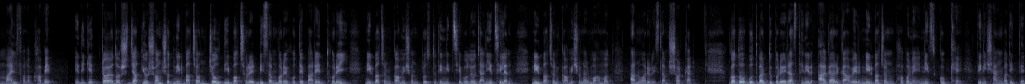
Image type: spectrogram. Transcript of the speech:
মাইলফলক হবে। এদিকে ত্রয়োদশ জাতীয় সংসদ নির্বাচন চলতি বছরের ডিসেম্বরে হতে পারে ধরেই নির্বাচন কমিশন প্রস্তুতি নিচ্ছে বলেও জানিয়েছিলেন নির্বাচন কমিশনার মোহাম্মদ আনোয়ারুল ইসলাম সরকার। গত বুধবার দুপুরে রাজধানীর আগার আগারগাঁওয়ের নির্বাচন ভবনে নিজ কক্ষে তিনি সাংবাদিকদের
